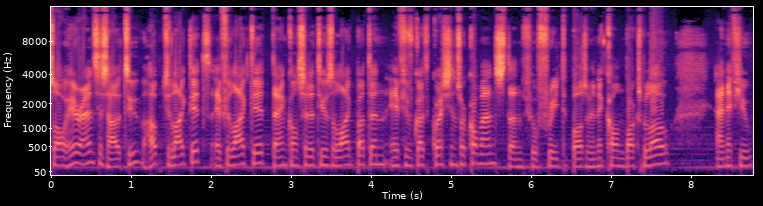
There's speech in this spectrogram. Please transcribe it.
So here ends this how-to. Hope you liked it. If you liked it, then consider to use the like button. If you've got questions or comments, then feel free to post them in the comment box below. And if you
